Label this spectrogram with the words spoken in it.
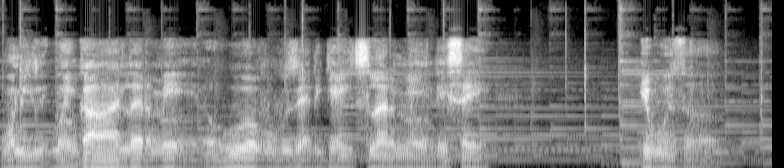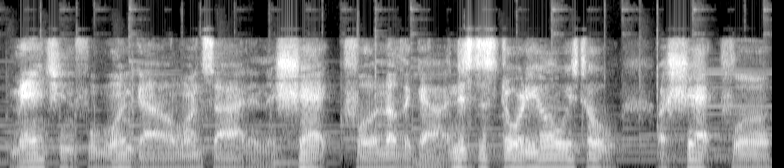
when he, when God let him in, or whoever was at the gates let him in, they say it was a mansion for one guy on one side and a shack for another guy. And this is the story he always told a shack for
